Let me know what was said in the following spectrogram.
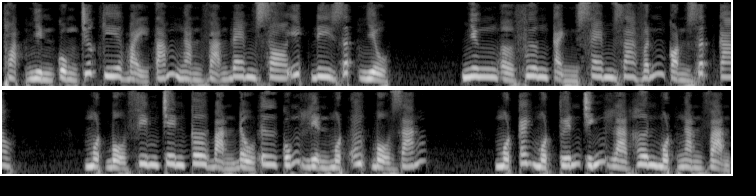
Thoạt nhìn cùng trước kia bảy tám ngàn vạn đem so ít đi rất nhiều. Nhưng ở phương cảnh xem ra vẫn còn rất cao. Một bộ phim trên cơ bản đầu tư cũng liền một ước bộ dáng. Một cách một tuyến chính là hơn một ngàn vạn.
